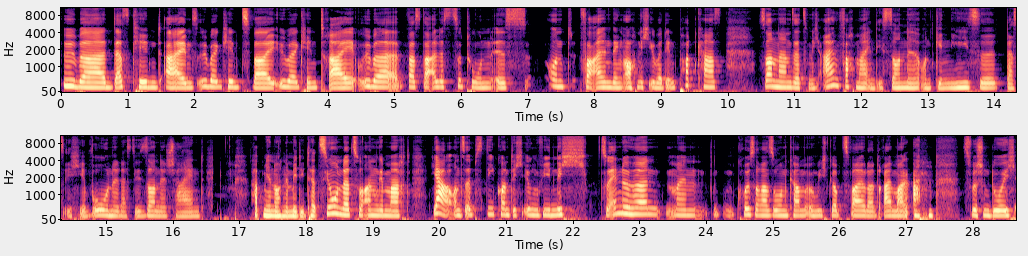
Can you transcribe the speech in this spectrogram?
über das Kind 1, über Kind 2, über Kind 3, über was da alles zu tun ist und vor allen Dingen auch nicht über den Podcast, sondern setze mich einfach mal in die Sonne und genieße, dass ich hier wohne, dass die Sonne scheint. Hab mir noch eine Meditation dazu angemacht. Ja, und selbst die konnte ich irgendwie nicht zu Ende hören. Mein größerer Sohn kam irgendwie, ich glaube, zwei oder dreimal an zwischendurch.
